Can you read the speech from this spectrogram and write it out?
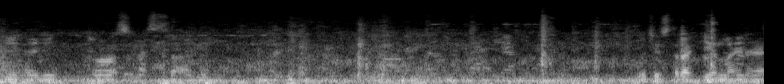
ये है जी तरह की एयरलाइन है।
